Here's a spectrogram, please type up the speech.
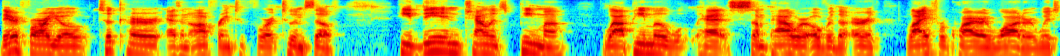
There, Fario took her as an offering to, for to himself. He then challenged Pima. While Pima had some power over the earth, life required water, which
